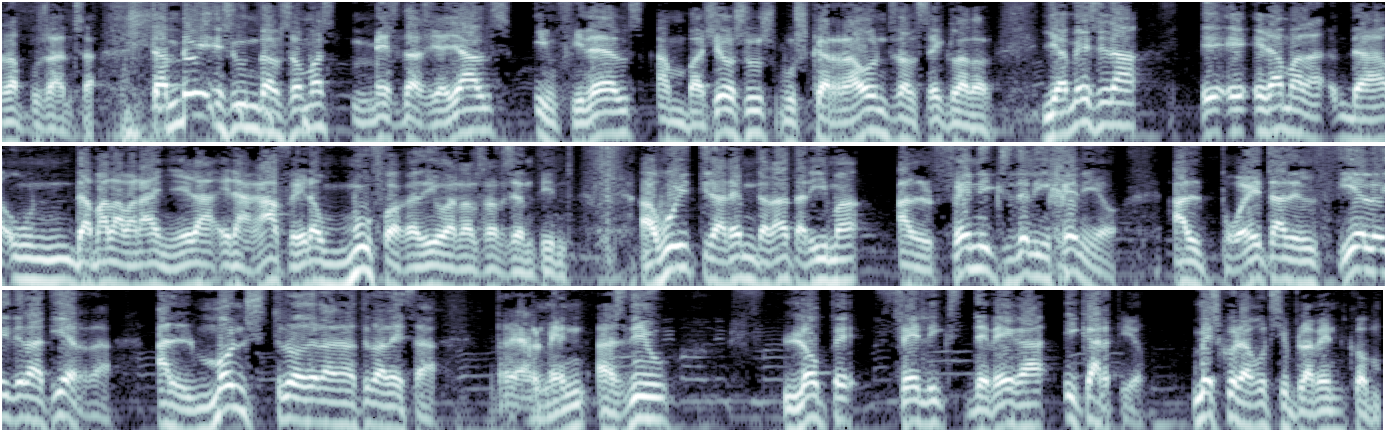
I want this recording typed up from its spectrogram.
reposant-se. També és un dels homes més deslleials, infidels, envejosos, buscarraons del segle d'or. I a més era e- e- era mala, de, un, de mala barany, era, era gafe, era un mufa, que diuen els argentins. Avui tirarem de la tarima al Fénix del Ingenio, al poeta del cielo y de la tierra, al monstruo de la naturaleza. Realment es diu Lope Félix de Vega y Carpio, més conegut simplement com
